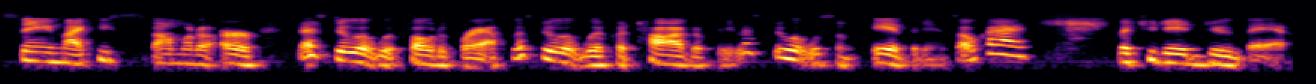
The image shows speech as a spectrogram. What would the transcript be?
seem like he's scum of the earth, let's do it with photographs. Let's do it with photography. Let's do it with some evidence, okay? But you didn't do that,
